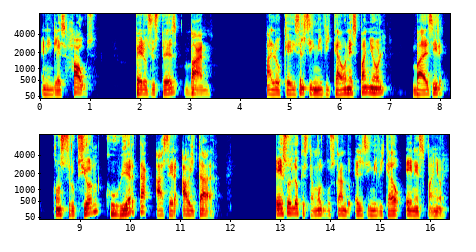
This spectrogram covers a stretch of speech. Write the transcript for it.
en inglés house, pero si ustedes van a lo que dice el significado en español, va a decir construcción cubierta a ser habitada. Eso es lo que estamos buscando, el significado en español.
